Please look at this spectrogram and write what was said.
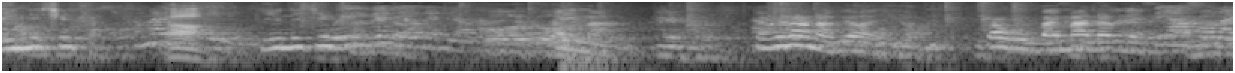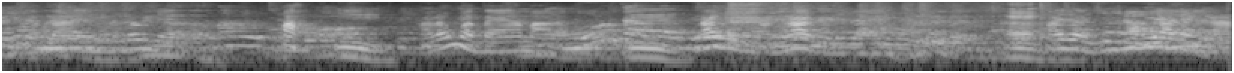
ရင်းနေချင်းခါအာရင်းနေချင်းခါပြီးတော့အဲ့မှာဘယ်လိုမှပြောရတယ်ကောက်ကိုပိုင်မလုပ်တယ်ပိုင်မမလုပ်နဲ့ဟာอืมအလုံးမပိုင်ရမှာလား อืม ငါ့ကိုငါ့ကိုလိုက် အဲ အဲ့တော့ရင်းယူရတယ်ငါ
